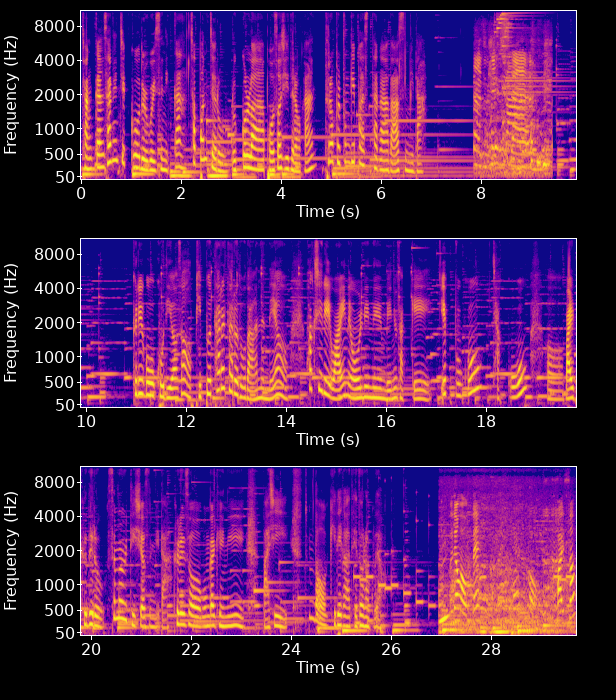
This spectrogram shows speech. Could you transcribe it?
잠깐 사진 찍고 놀고 있으니까 첫 번째로 루꼴라 버섯이 들어간 트러플 풍기 파스타가 나왔습니다. 그리고 곧 이어서 비프 타르타르도 나왔는데요. 확실히 와인에 어울리는 메뉴답게 예쁘고 작고 어, 말 그대로 스몰 디시였습니다. 그래서 뭔가 괜히 맛이 좀 더 기대가 되더라고요. 은영아 어때? 맛있어. 맛있어?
